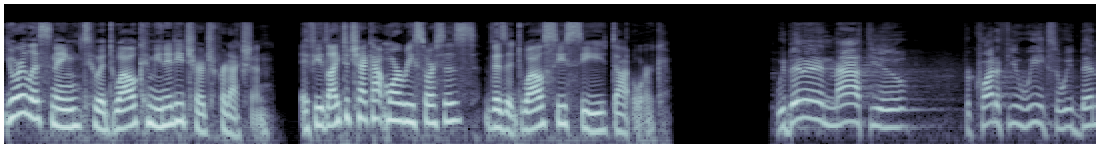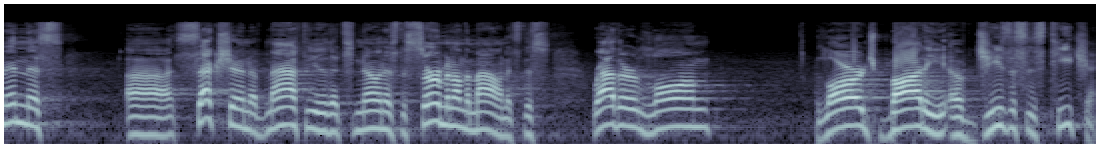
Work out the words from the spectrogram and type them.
You're listening to a Dwell Community Church production. If you'd like to check out more resources, visit dwellcc.org. We've been in Matthew for quite a few weeks, so we've been in this uh, section of Matthew that's known as the Sermon on the Mount. It's this rather long, large body of Jesus' teaching.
